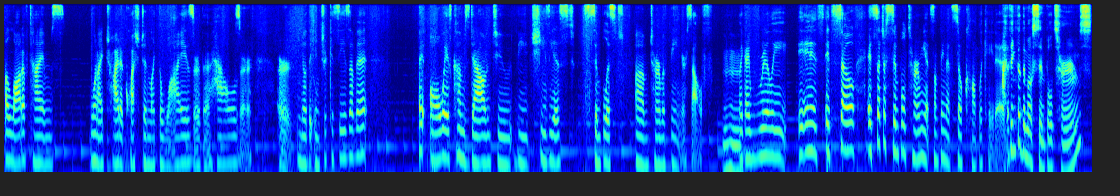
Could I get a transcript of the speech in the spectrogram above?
a lot of times when I try to question like the whys or the hows or, or you know, the intricacies of it, it always comes down to the cheesiest, simplest um, term of being yourself. Mm-hmm. Like I really, it's it's so it's such a simple term yet something that's so complicated. I think that the most simple terms,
